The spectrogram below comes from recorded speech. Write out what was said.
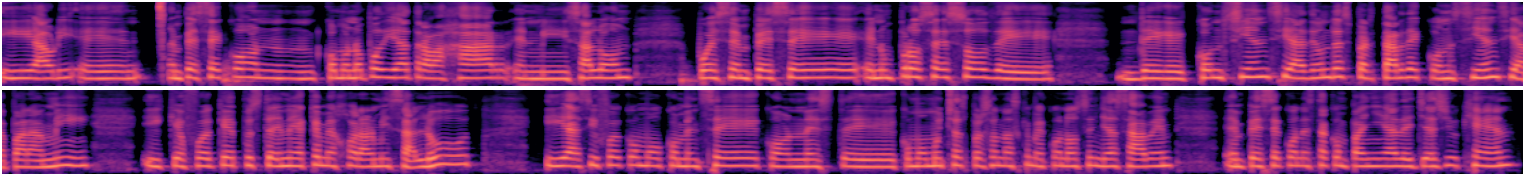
y eh, empecé con, como no podía trabajar en mi salón, pues empecé en un proceso de, de conciencia, de un despertar de conciencia para mí y que fue que pues tenía que mejorar mi salud y así fue como comencé con este, como muchas personas que me conocen ya saben, empecé con esta compañía de Yes You Can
